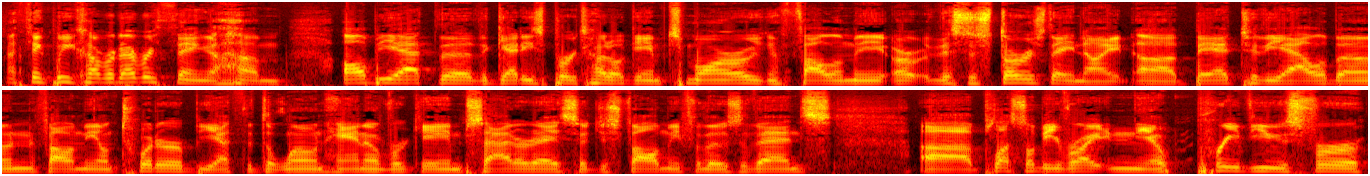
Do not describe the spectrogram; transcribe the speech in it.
I think we covered everything. Um, I'll be at the, the Gettysburg title game tomorrow. You can follow me, or this is Thursday night. Uh, Bad to the Allibone. Follow me on Twitter. Be at the Delone Hanover game Saturday. So just follow me for those events. Uh, plus, I'll be writing you know previews for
